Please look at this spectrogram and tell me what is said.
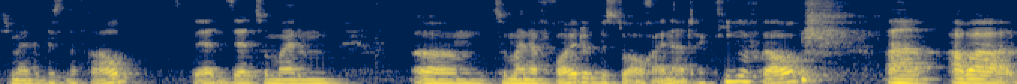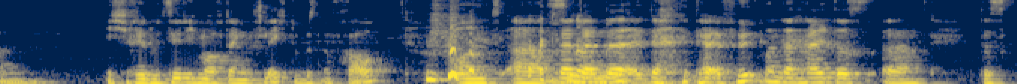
ich meine, du bist eine Frau, sehr, sehr zu meinem ähm, zu meiner Freude bist du auch eine attraktive Frau. äh, aber ich reduziere dich mal auf dein Geschlecht, du bist eine Frau. Und äh, da, da, da, da, erfüllt man dann halt das, äh, das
